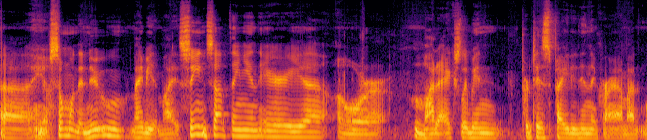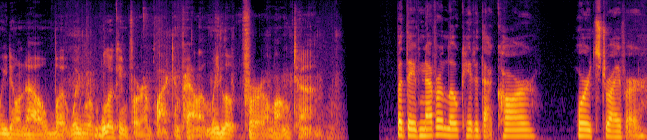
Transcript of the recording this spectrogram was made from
uh, you know, someone that knew maybe it might have seen something in the area or might have actually been participated in the crime. I, we don't know, but we were looking for a black Impala. We looked for a long time. But they've never located that car or its driver.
